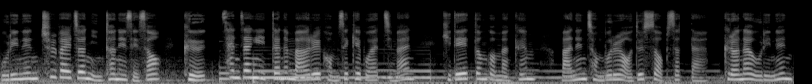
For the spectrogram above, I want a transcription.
우리는 출발 전 인터넷에서 그 산장이 있다는 마을을 검색해 보았지만 기대했던 것만큼 많은 정보를 얻을 수 없었다. 그러나 우리는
